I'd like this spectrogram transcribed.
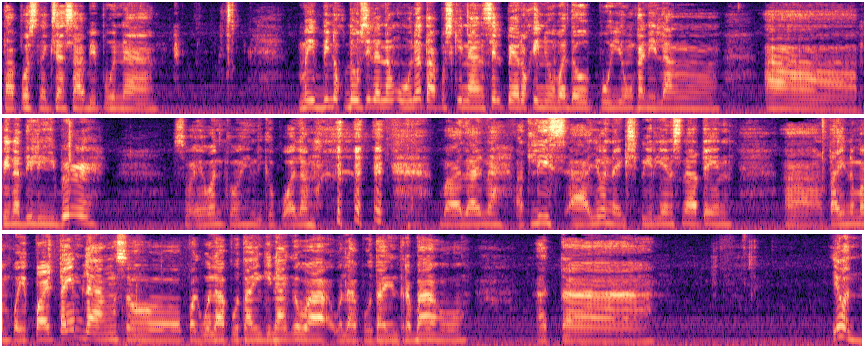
Tapos nagsasabi po na may binok daw sila ng una tapos kinancel pero kinuha daw po yung kanilang ah pinadeliver. So ewan ko, hindi ko po alam. Bahala na. At least ah yun na experience natin. Ah, tayo naman po ay part-time lang. So pag wala po tayong ginagawa, wala po tayong trabaho at ah yun,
